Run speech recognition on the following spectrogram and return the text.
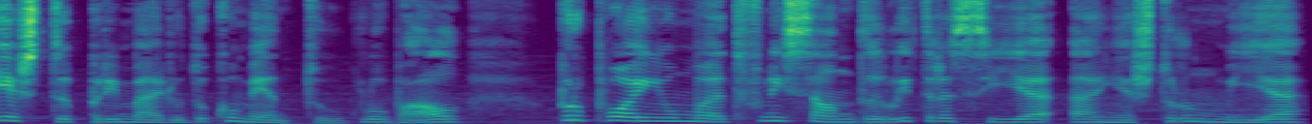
Este primeiro documento global propõe uma definição de literacia em astronomia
